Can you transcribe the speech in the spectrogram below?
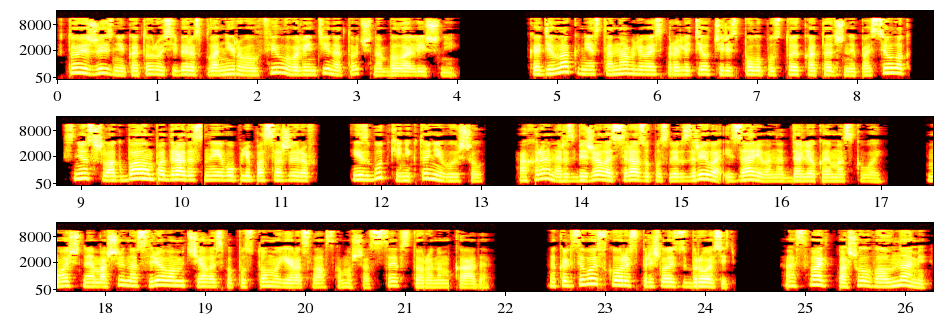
В той жизни, которую себе распланировал Фил, Валентина точно была лишней. Кадиллак, не останавливаясь, пролетел через полупустой коттеджный поселок снес шлагбаум под радостные вопли пассажиров. Из будки никто не вышел. Охрана разбежалась сразу после взрыва и зарева над далекой Москвой. Мощная машина с ревом мчалась по пустому Ярославскому шоссе в сторону МКАДа. На кольцевой скорость пришлось сбросить. Асфальт пошел волнами,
